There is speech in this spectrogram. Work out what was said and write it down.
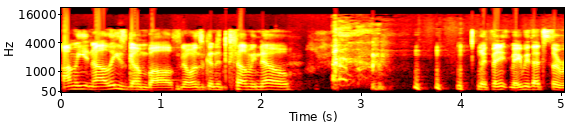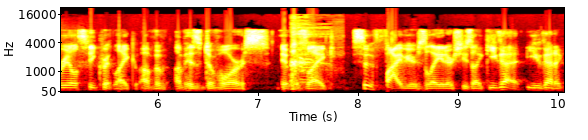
I'm eating all these gumballs. No one's going to tell me no. if any, maybe that's the real secret, like of of his divorce. It was like five years later. She's like, you got you got a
